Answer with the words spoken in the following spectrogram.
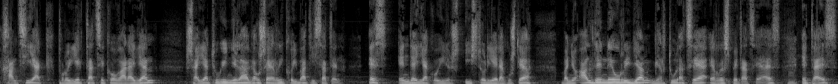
jantziak proiektatzeko garaian, saiatu ginela gauza herrikoi bat izaten. Ez endeiako historia erakustea, baina alde neurrian gerturatzea errespetatzea, ez? Mhm. Eta ez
